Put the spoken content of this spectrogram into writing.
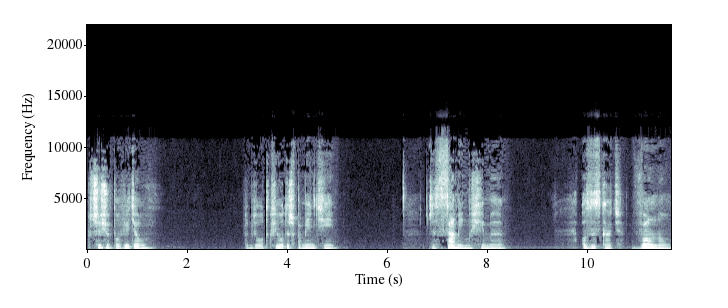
Krzysiu powiedział, to mi to utkwiło też w pamięci, że sami musimy odzyskać wolną,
